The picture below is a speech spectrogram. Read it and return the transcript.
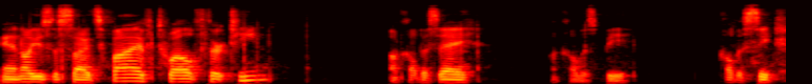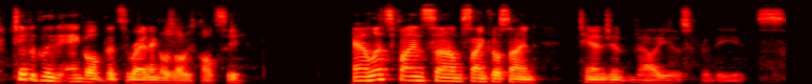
And I'll use the sides 5, 12, 13. I'll call this A. I'll call this B. I'll call this C. Typically, the angle that's the right angle is always called C. And let's find some sine cosine tangent values for these.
